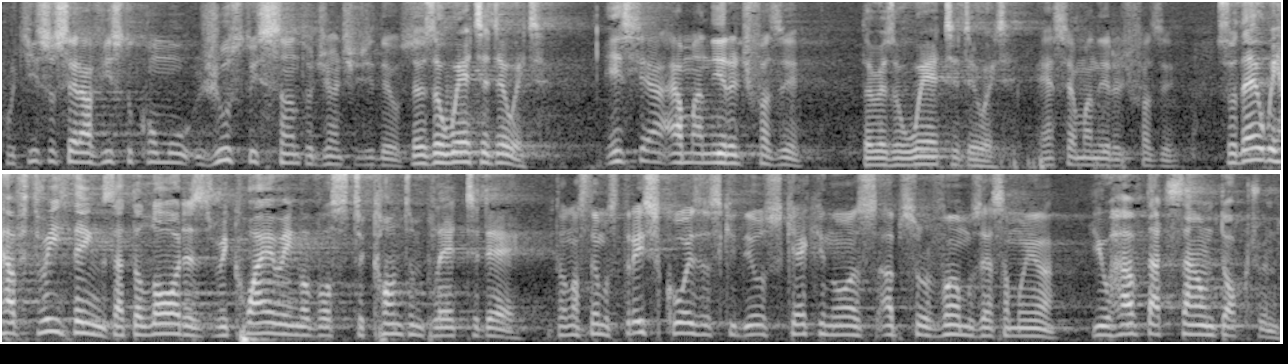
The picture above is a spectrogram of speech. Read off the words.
porque isso será visto como justo e santo diante de Deus. There's a way to do it. Essa é a maneira de fazer. There is a way to do it. Essa é a maneira de fazer. So, there we have three things that the Lord is requiring of us to contemplate today. Então nós temos três coisas que Deus quer que nós absorvamos essa manhã. You have that sound doctrine.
